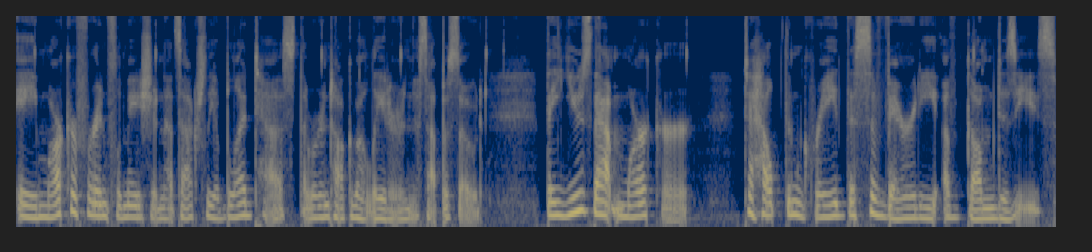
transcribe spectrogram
a marker for inflammation that's actually a blood test that we're going to talk about later in this episode. They use that marker to help them grade the severity of gum disease.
